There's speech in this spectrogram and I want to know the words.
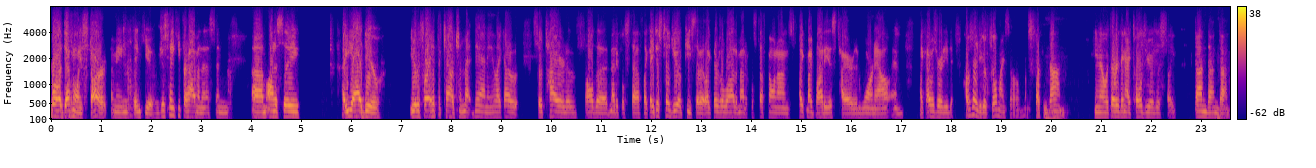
well, I definitely start. I mean, thank you. Just thank you for having this. And um, honestly, uh, yeah, I do. You know, before I hit the couch and met Danny, like I was so tired of all the medical stuff. Like I just told you a piece of it. Like there's a lot of medical stuff going on. It's like my body is tired and worn out, and like I was ready to, I was ready to go kill myself. I was fucking done. You know, with everything I told you, I just like done, done, done.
